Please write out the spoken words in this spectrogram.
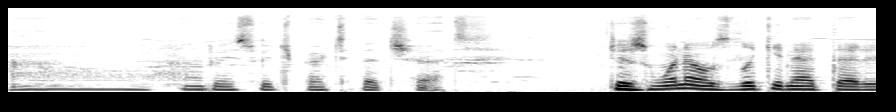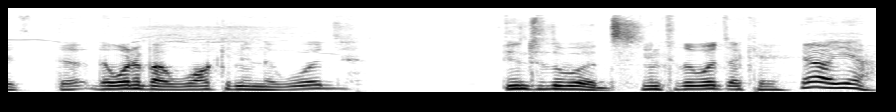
Oh, how do I switch back to that chat? There's one I was looking at that is the the one about walking in the woods. Into the woods. Into the woods. Okay. Yeah, yeah.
